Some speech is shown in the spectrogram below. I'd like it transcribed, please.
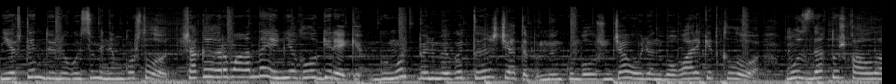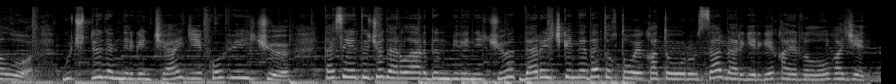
нервтин дүлүгүүсү менен коштолот. Шакый кармаганда эмне кылуу керек? Күңүрт бөлмөгө тынч жатып мүмкүн болушунча ойлонбоого аракет кылуу муздак душ кабыл алуу күчтүү демделген чай же кофе ичүү таасир этүүчү дарылардын бирин ичүү дары ичкенде да токтобой катуу ооруса дарыгерге кайрылуу кажет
